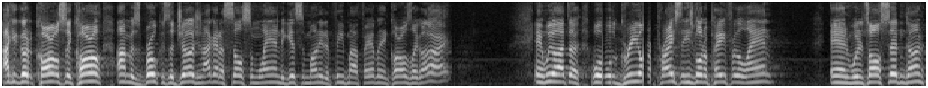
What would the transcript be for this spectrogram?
I could go to Carl and say, Carl, I'm as broke as a judge and I got to sell some land to get some money to feed my family. And Carl's like, all right. And we'll have to, we'll, we'll agree on a price that he's going to pay for the land. And when it's all said and done,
